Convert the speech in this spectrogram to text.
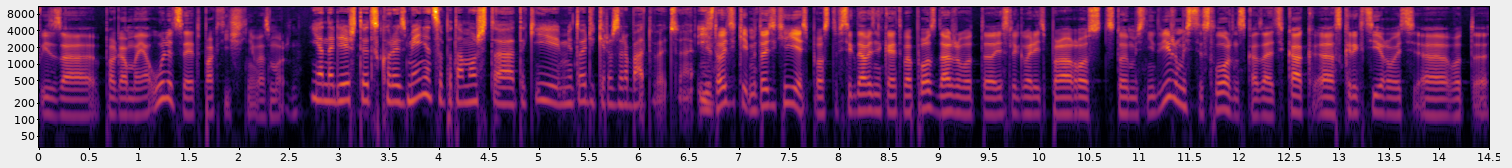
из-за программы «Моя улица», это практически невозможно. Я надеюсь, что это скоро изменится, потому что такие методики разрабатываются. И... Методики, методики есть, просто всегда возникает вопрос, даже вот э, если говорить про рост стоимости недвижимости сложно сказать, как э, скорректировать э, вот э,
